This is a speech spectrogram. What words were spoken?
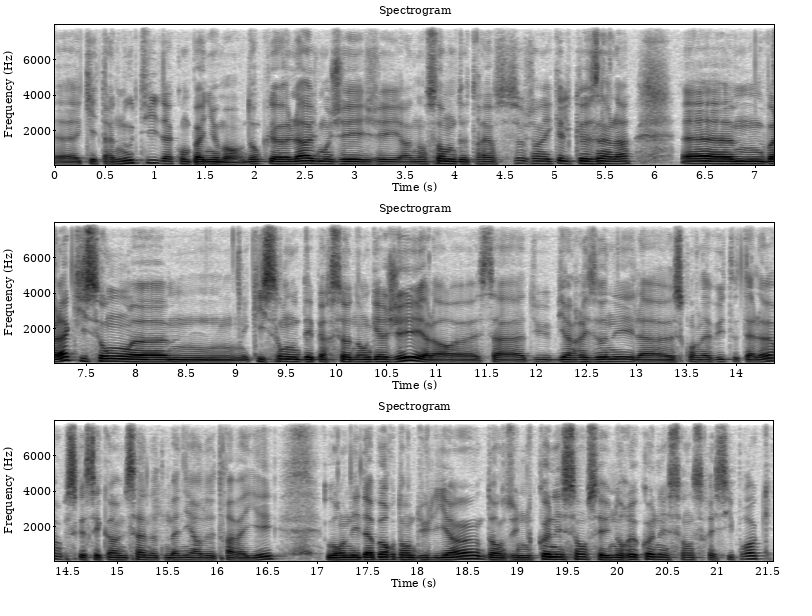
euh, qui est un outil d'accompagnement. Donc euh, là, moi, j'ai un ensemble de travailleurs sociaux, j'en ai quelques-uns là, euh, voilà, qui sont, qui sont des personnes engagées. Alors, ça a dû bien résonner là, ce qu'on a vu tout à l'heure, parce que c'est quand même ça notre manière de travailler, où on est d'abord dans du lien, dans une connaissance et une reconnaissance réciproque,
